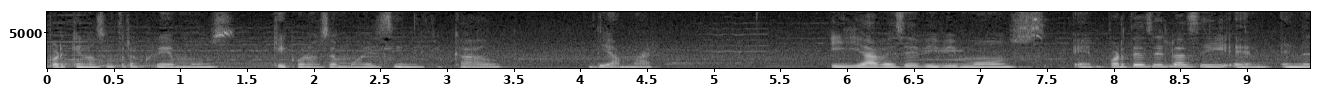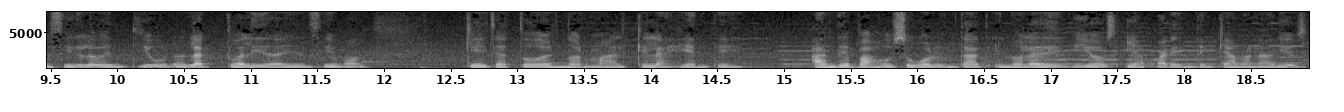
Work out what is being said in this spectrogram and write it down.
porque nosotros creemos que conocemos el significado de amar y a veces vivimos, por decirlo así, en, en el siglo XXI, en la actualidad, y decimos que ya todo es normal, que la gente ande bajo su voluntad y no la de Dios y aparenten que aman a Dios.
